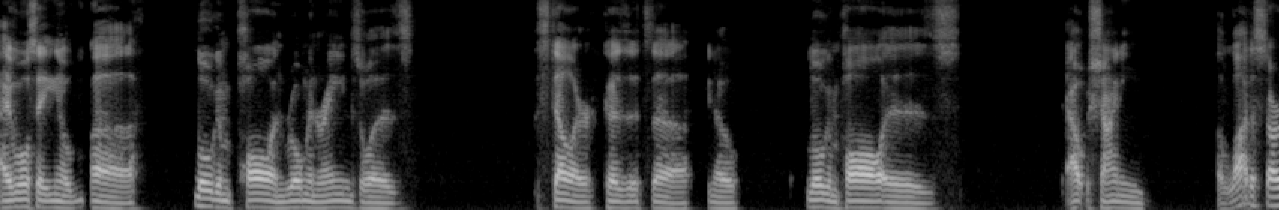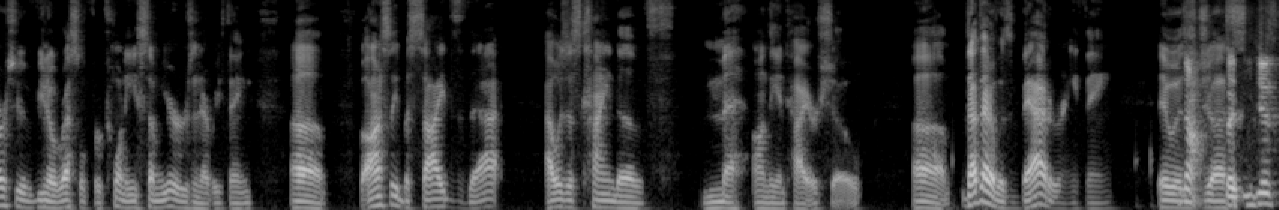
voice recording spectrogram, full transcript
I will say, you know, uh, Logan Paul and Roman Reigns was stellar because it's uh you know Logan Paul is outshining a lot of stars who've you know wrestled for 20 some years and everything uh, but honestly besides that I was just kind of meh on the entire show um not that it was bad or anything it was no, just but you just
